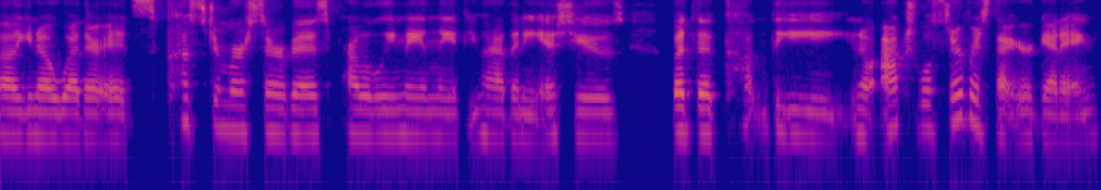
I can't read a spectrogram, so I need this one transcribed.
uh, you know, whether it's customer service, probably mainly if you have any issues, but the the you know actual service that you're getting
